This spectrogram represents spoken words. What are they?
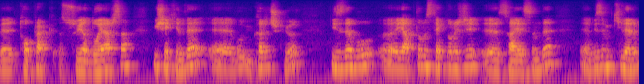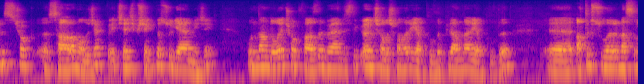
ve toprak suya doyarsa bir şekilde bu yukarı çıkıyor. Biz de bu yaptığımız teknoloji sayesinde e, bizim kilerimiz çok e, sağlam olacak ve içeri hiçbir şekilde su gelmeyecek. Bundan dolayı çok fazla mühendislik ön çalışmaları yapıldı, planlar yapıldı. E, atık suları nasıl,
